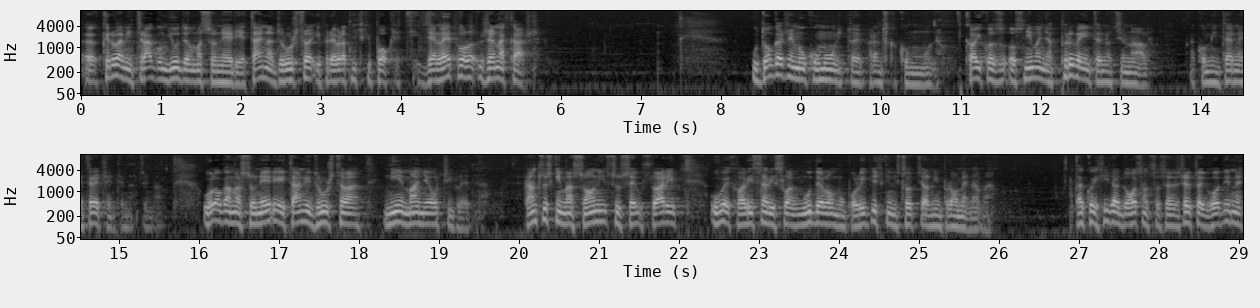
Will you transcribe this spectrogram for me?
E, krvavim tragom judeo-masonerije, tajna društva i prevratnički pokreti. Gde lepo žena kaže, u događajima u komuni, to je francuska komuna, kao i kod osnivanja prve internacionale, ako mi interna je treća internacionala. Uloga masonerije i tajnih društava nije manje očigledna. Francuski masoni su se u stvari uvek hvalisali svojim udelom u političkim i socijalnim promenama. Tako je 1874. godine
